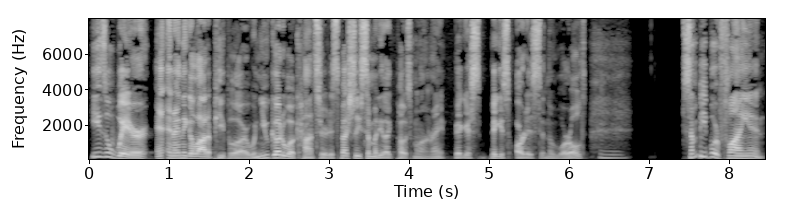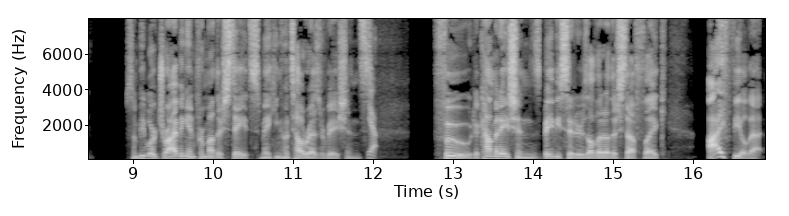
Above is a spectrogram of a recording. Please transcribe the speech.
he's aware, and, and I think a lot of people are, when you go to a concert, especially somebody like Post Malone, right? Biggest, biggest artist in the world, Mm-hmm. some people are flying in. Some people are driving in from other states, making hotel reservations. Yeah. Food, accommodations, babysitters, all that other stuff. Like, I feel that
